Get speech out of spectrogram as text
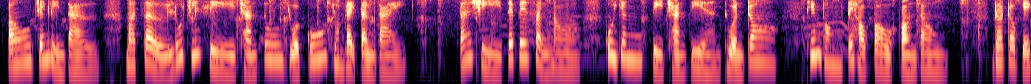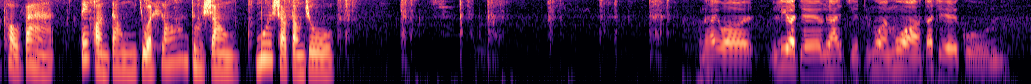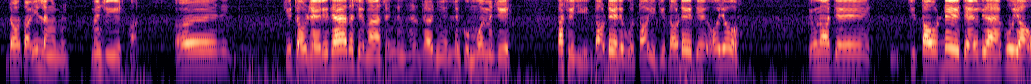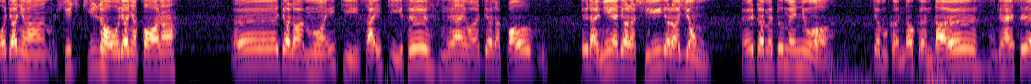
Bao tránh lìn tờ mà thở lú chí lì chán tu dùa cú chôm lại tầng tái. Ta chỉ tê bê rằng nò, cô dân tỷ chán tiền thuần cho thiên bông tế học bầu còn tông đo trâu kế khẩu vả, tế còn tông chuột lo tù rồng mua sầu dù nó hay là ờ, lia chế hay chỉ mua mua, ta chỉ của đâu tao ít lần mình chỉ ơi ờ, chỉ trâu rể đi thế, ta chỉ mà sẽ lần của mua mình chỉ ta chỉ chỉ tao đê thì của tao chỉ chỉ tao đê thì ôi yo yo nó chỉ chỉ tàu đê thì li hay cú giờ ô cho nhà chỉ chỉ rồi ô cho nhà cò nó. Ơ cho là mua ít chỉ xài ít chỉ sư hay hai cho là bảo tới đại nia, cho là xí, cho là dùng ơ cho mày tu mày nhùa cho một cẩn đâu cẩn tới đi hai sư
